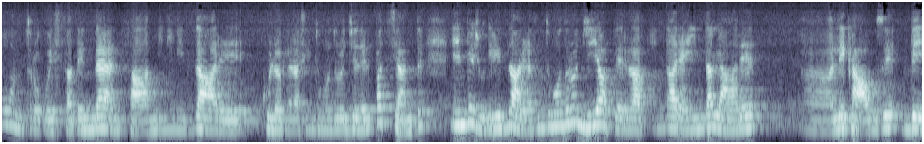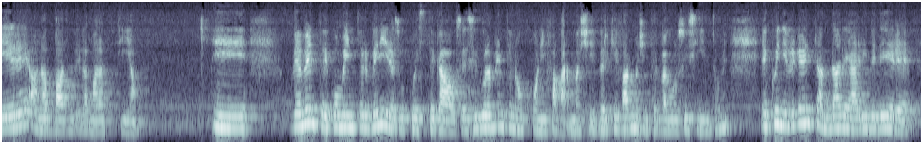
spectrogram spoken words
contro questa tendenza a minimizzare quello che è la sintomatologia del paziente e invece utilizzare la sintomatologia per andare a indagare eh, le cause vere alla base della malattia. E ovviamente come intervenire su queste cause? Sicuramente non con i farmaci, perché i farmaci intervengono sui sintomi e quindi praticamente andare a rivedere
